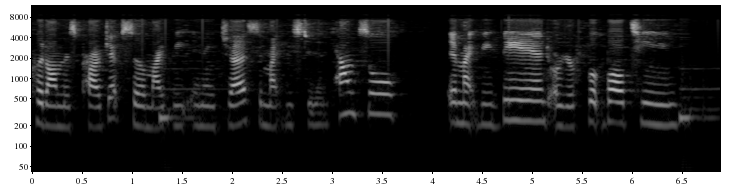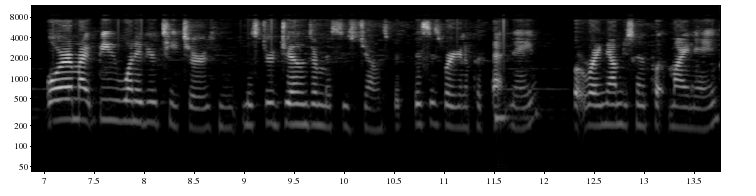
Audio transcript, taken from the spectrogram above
put on this project. So it might be NHS, it might be student council, it might be band or your football team, or it might be one of your teachers, Mr. Jones or Mrs. Jones. But this is where you're going to put that name. But right now I'm just going to put my name.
